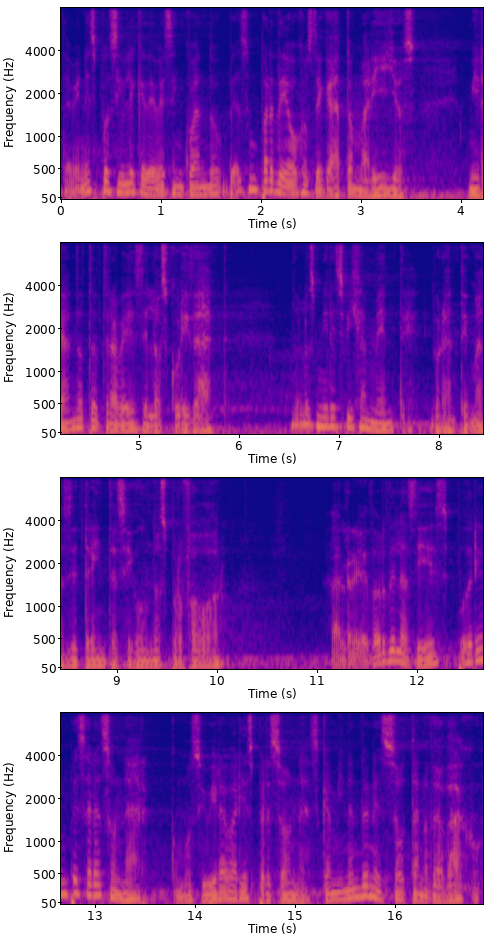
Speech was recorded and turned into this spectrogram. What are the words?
También es posible que de vez en cuando veas un par de ojos de gato amarillos mirándote a través de la oscuridad. No los mires fijamente durante más de 30 segundos, por favor. Alrededor de las 10 podría empezar a sonar como si hubiera varias personas caminando en el sótano de abajo.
